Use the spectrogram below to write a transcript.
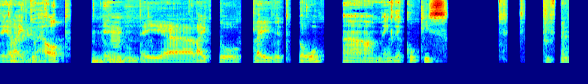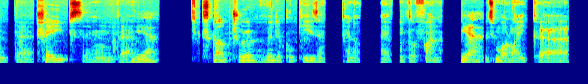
They like to help, Mhm. and they uh, like to play with dough, uh, make the cookies. different uh, shapes and uh, Yeah. sculpture with the cookies and kind of have little fun. Yeah. It's more like uh,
